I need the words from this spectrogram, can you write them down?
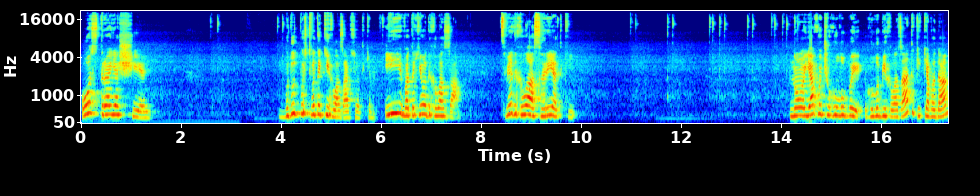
Острая щель. Будут пусть вот такие глаза все-таки. И вот такие вот глаза. Цвет глаз редкий. Но я хочу голуби, голубі глаза, так як я вода.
